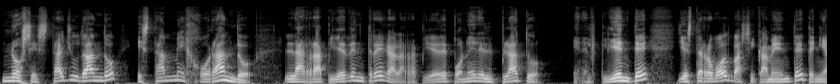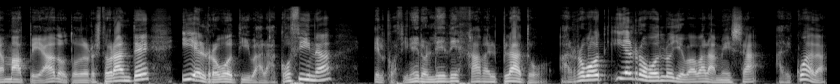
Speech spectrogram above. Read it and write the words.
nos está ayudando, está mejorando la rapidez de entrega, la rapidez de poner el plato en el cliente y este robot básicamente tenía mapeado todo el restaurante y el robot iba a la cocina el cocinero le dejaba el plato al robot y el robot lo llevaba a la mesa adecuada.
